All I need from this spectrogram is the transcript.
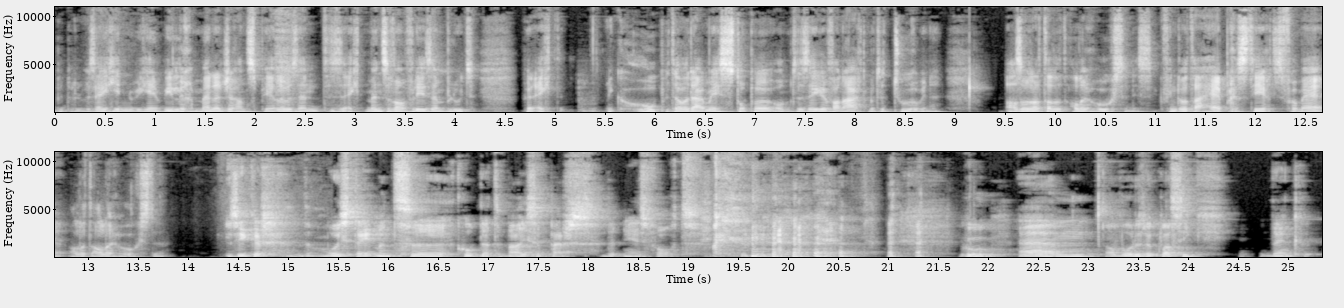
we zijn geen, geen wielermanager aan het spelen, we zijn, het is echt mensen van vlees en bloed. Ik, ben echt, ik hoop dat we daarmee stoppen om te zeggen Van Aert moet de Tour winnen. Alsof dat, dat het allerhoogste is. Ik vind wat dat hij presteert, is voor mij al het allerhoogste. Zeker, een mooi statement. Uh, ik hoop dat de Belgische pers dit niet eens volgt. Goed, um, alvorens we klassiek, denk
